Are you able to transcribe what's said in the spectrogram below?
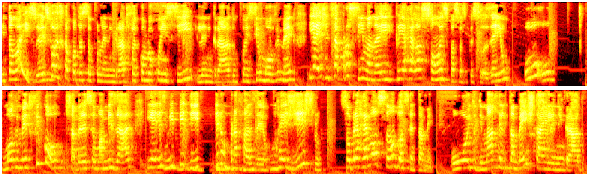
Então é isso. Isso foi isso que aconteceu com Leningrado, foi como eu conheci Leningrado, conheci o movimento, e aí a gente se aproxima, né, e cria relações com essas pessoas. E aí o, o, o o movimento ficou, estabeleceu uma amizade e eles me pediram para fazer um registro sobre a remoção do assentamento. O 8 de março ele também está em Leningrado.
